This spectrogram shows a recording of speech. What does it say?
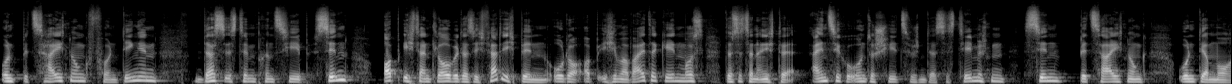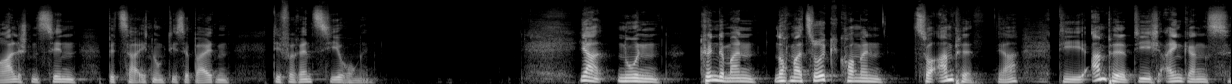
und Bezeichnung von Dingen, das ist im Prinzip Sinn. Ob ich dann glaube, dass ich fertig bin oder ob ich immer weitergehen muss, das ist dann eigentlich der einzige Unterschied zwischen der systemischen Sinnbezeichnung und der moralischen Sinnbezeichnung, diese beiden Differenzierungen. Ja, nun könnte man nochmal zurückkommen zur Ampel. Ja, die Ampel, die ich eingangs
